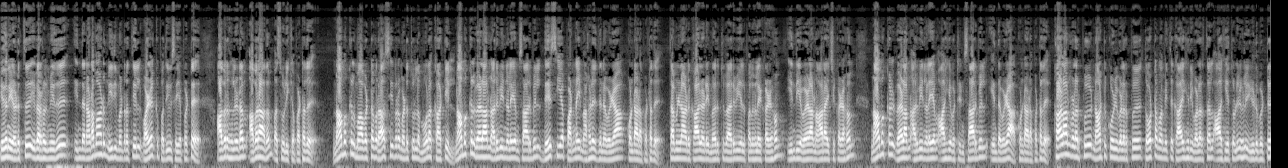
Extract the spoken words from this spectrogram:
இதனையடுத்து இவர்கள் மீது இந்த நடமாடும் நீதிமன்றத்தில் வழக்கு பதிவு செய்யப்பட்டு அவர்களிடம் அபராதம் வசூலிக்கப்பட்டது. நாமக்கல் மாவட்டம் ராசிபுரம் அடுத்துள்ள மூலக்காட்டில் நாமக்கல் வேளாண் அறிவியல் நிலையம் சார்பில் தேசிய பண்ணை மகளிர் தின விழா கொண்டாடப்பட்டது. தமிழ்நாடு கால்நடை மருத்துவ அறிவியல் பல்கலைக்கழகம் இந்திய வேளாண் ஆராய்ச்சி கழகம் நாமக்கல் வேளாண் அறிவியல் நிலையம் ஆகியவற்றின் சார்பில் இந்த விழா கொண்டாடப்பட்டது. காளான் வளர்ப்பு நாட்டுக்கோழி வளர்ப்பு தோட்டம் அமைத்து காய்கறி வளர்த்தல் ஆகிய தொழில்களில் ஈடுபட்டு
